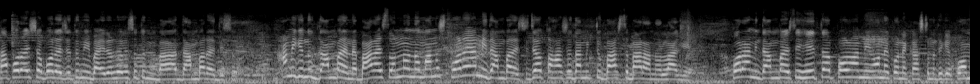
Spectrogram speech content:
তারপরে এসে বলে যে, তুমি ভাইরাল হয়ে গেছো, তুমি দাম বাড়াই দিছো। আমি কিন্তু দাম বাড়াই না বাড়াইছি অন্য অন্য মানুষ, পরে আমি দাম বাড়াইছি। যেহেতু হাঁসের দাম একটু বাড়ছে, বাড়ানো লাগে। পরে আমি দাম বাড়ছি হে তারপর আমি অনেক অনেক কাস্টমার থেকে কম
